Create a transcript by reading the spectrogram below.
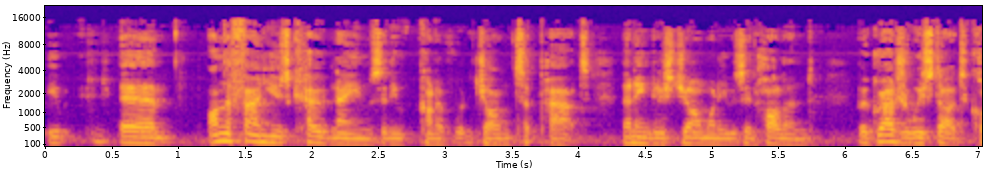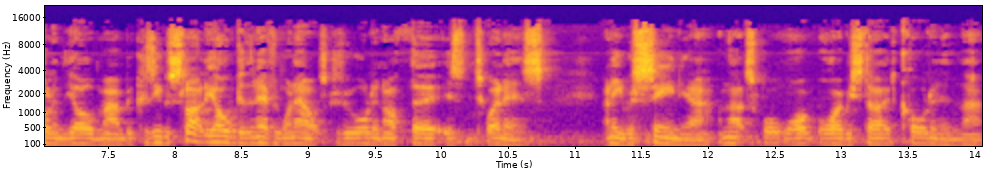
He, um, on the phone, used code names, and he kind of John to Pat, then English John when he was in Holland. But gradually, we started to call him the old man because he was slightly older than everyone else because we were all in our thirties and twenties, and he was senior, and that's what, why, why we started calling him that.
